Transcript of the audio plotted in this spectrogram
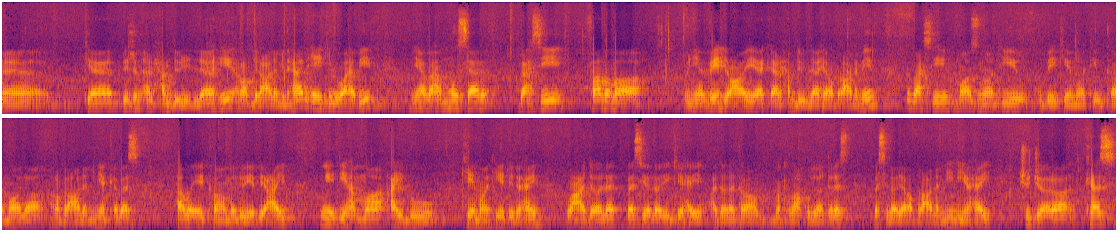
آه كبجن الحمد لله رب العالمين. هل ايك الوهبيت ني أبا همو سر بحسي فضل. ونيا في دعاية الحمد لله رب العالمين. وبحسي مازناتي وبكيماتي وكمالا رب العالمين. كبس هو كامل ويبي عيب ويدي هما عيب كيماتية تدهين وعدالت بس يلا كي هي عدالة مطلق ويادرس بس يلا رب العالمين يا هي تجارة كس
